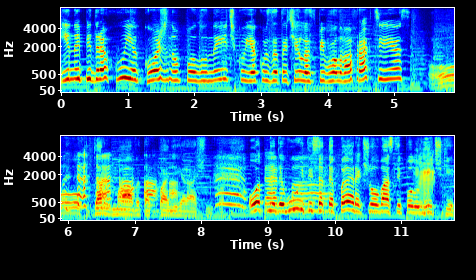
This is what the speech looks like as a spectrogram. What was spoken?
і не підрахує кожну полуничку, яку заточила співголова фракції ЄС? Ох, дарма ви так, пані Геращенко. От не дивуйтеся тепер, якщо у вас ті полунички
